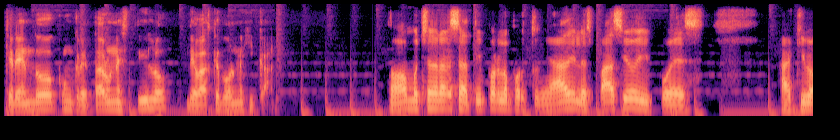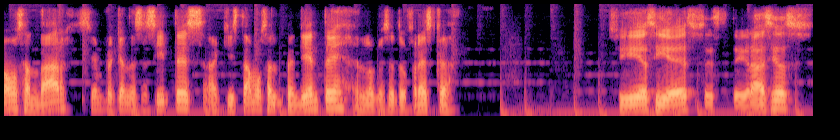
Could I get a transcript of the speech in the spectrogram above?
queriendo concretar un estilo de básquetbol mexicano. No, muchas gracias a ti por la oportunidad y el espacio y pues aquí vamos a andar siempre que necesites. Aquí estamos al pendiente en lo que se te ofrezca. Sí, así es. Este, gracias.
